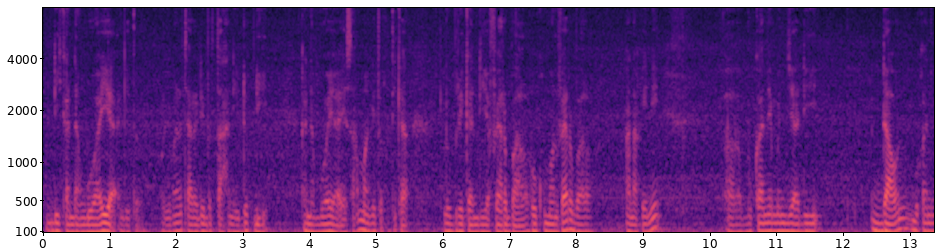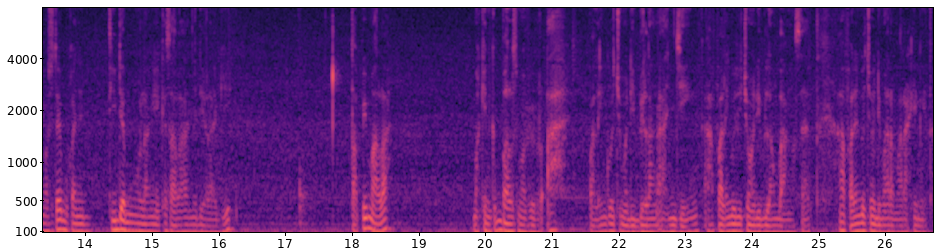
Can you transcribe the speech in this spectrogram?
di kandang buaya gitu bagaimana cara dia bertahan hidup di kandang buaya ya sama gitu ketika lu berikan dia verbal hukuman verbal anak ini uh, bukannya menjadi down bukan maksudnya bukannya tidak mengulangi kesalahannya dia lagi tapi malah makin kebal sama verbal ah paling gue cuma dibilang anjing ah paling gue cuma dibilang bangsat ah paling gue cuma dimarah-marahin gitu.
